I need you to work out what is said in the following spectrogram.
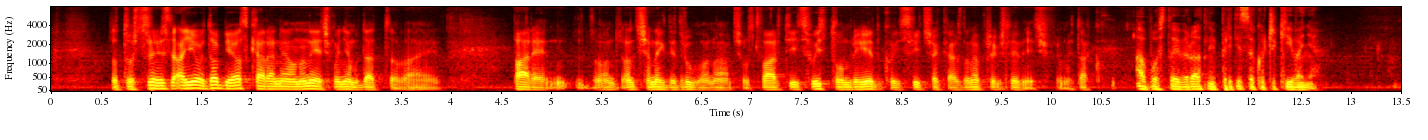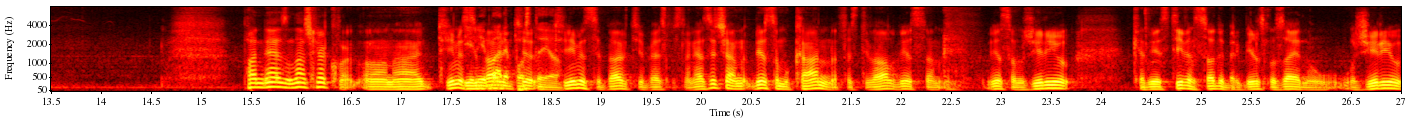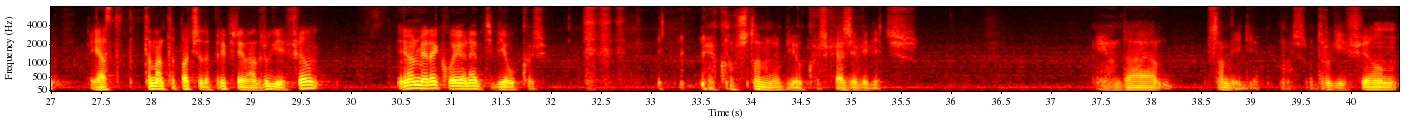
Zato što sve a joj, dobije Oscara, ne, ono, nećemo njemu dati ovaj, pare, on, on će negdje drugo naći. U stvari ti su u istom redu koji svi čekaš da napraviš sljedeći film i tako. A postoji vjerojatno i pritisak očekivanja. Pa ne znam, znaš kako, onaj, time se je baviti, time se baviti je besmisleno. Ja sjećam, bio sam u Cannes na festivalu, bio sam, bio sam u žiriju, kad mi je Steven Soderbergh, bili smo zajedno u, u žiriju, ja sam tad počeo da pripremam drugi film, i on mi je rekao, joj, ne bi ti bio u koži. Ja Rekao, što mi ne bi bio u koži? Kaže, vidjet ćeš. I onda sam vidio, znaš, drugi film,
